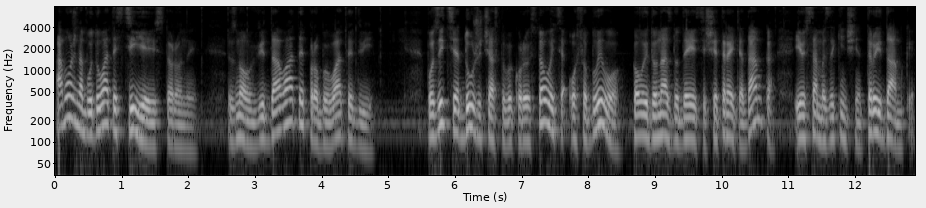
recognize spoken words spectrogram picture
А можна будувати з цієї сторони. Знову віддавати, пробивати дві. Позиція дуже часто використовується, особливо коли до нас додається ще третя дамка, і ось саме закінчення три дамки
